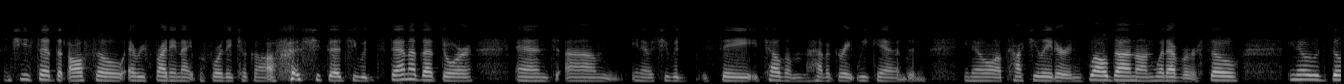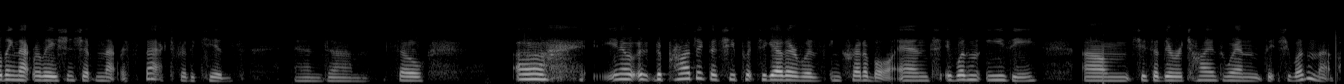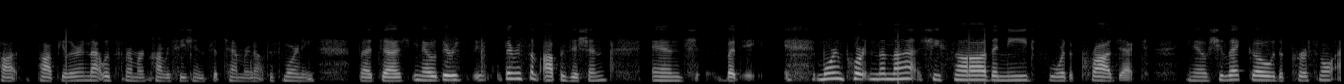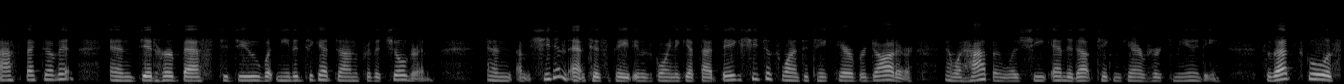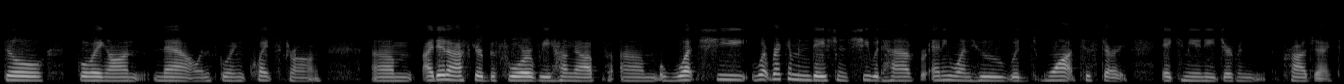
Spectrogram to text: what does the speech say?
and she said that also every Friday night before they took off, she said she would stand at that door and, um, you know, she would say, tell them, have a great weekend and, you know, I'll talk to you later and well done on whatever. So, you know, it was building that relationship and that respect for the kids. And um, so, uh, you know, the project that she put together was incredible and it wasn't easy. Um, she said there were times when th- she wasn't that po- popular, and that was from our conversation in September, not this morning. But uh, you know, there was there was some opposition, and but more important than that, she saw the need for the project. You know, she let go of the personal aspect of it and did her best to do what needed to get done for the children. And um, she didn't anticipate it was going to get that big. She just wanted to take care of her daughter. And what happened was she ended up taking care of her community. So that school is still going on now, and it's going quite strong. Um, I did ask her before we hung up um, what she, what recommendations she would have for anyone who would want to start a community-driven project.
